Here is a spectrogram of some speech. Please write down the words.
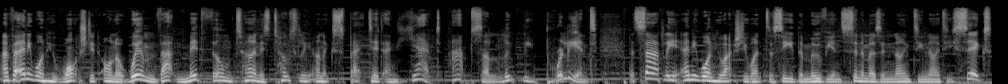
And for anyone who watched it on a whim, that mid film turn is totally unexpected and yet absolutely brilliant. But sadly, anyone who actually went to see the movie in cinemas in 19 1996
